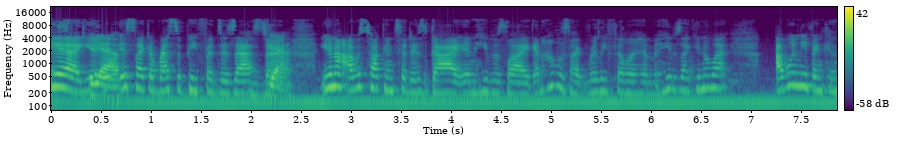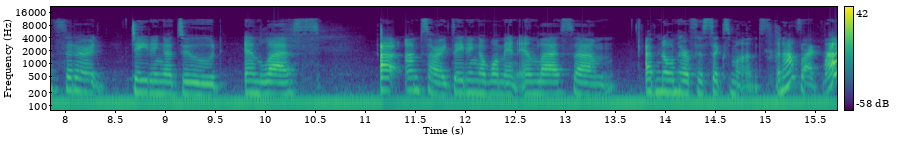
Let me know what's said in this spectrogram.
Yeah, you, Yeah. it's like a recipe for disaster. Yeah. You know, I was talking to this guy, and he was like, and I was like really feeling him, and he was like, you know what? I wouldn't even consider dating a dude unless, uh, I'm sorry, dating a woman unless um, I've known her for six months. And I was like, what?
